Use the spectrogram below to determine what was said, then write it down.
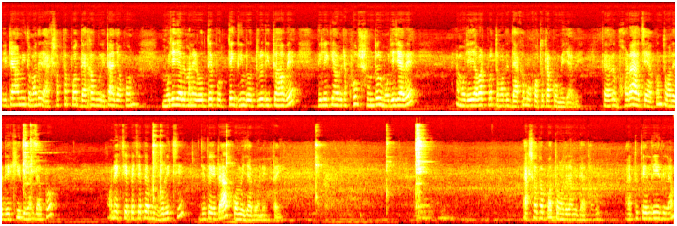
এটা আমি তোমাদের এক সপ্তাহ পর দেখাবো। এটা যখন মজে যাবে মানে রোদ্রে প্রত্যেক দিন রোদ্রে দিতে হবে, দিলে কি হবে? এটা খুব সুন্দর মজে যাবে। হ্যাঁ মজে যাওয়ার পর তোমাদের দেখাবো কতটা কমে যাবে। তাহলে ভরা আছে এখন, তোমাদের দেখিয়ে দিলাম, দেখো। অনেক চেপে চেপে আমি ভরেছি, যেহেতু এটা কমে যাবে অনেকটাই। এক সপ্তাহ পর তোমাদের আমি দেখাবো। আর একটু তেল দিয়ে দিলাম।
